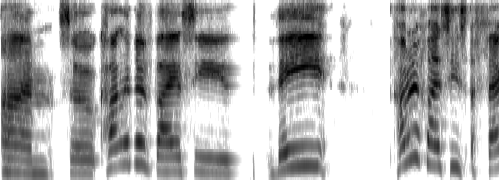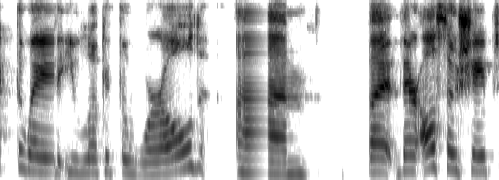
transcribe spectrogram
Um, so cognitive biases, they cognitive biases affect the way that you look at the world, um, but they're also shaped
